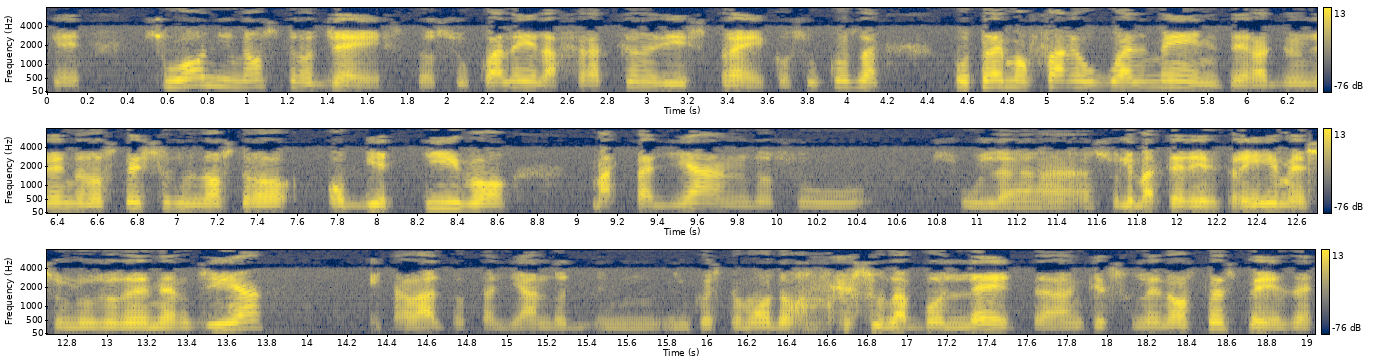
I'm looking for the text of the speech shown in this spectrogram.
che su ogni nostro gesto, su qual è la frazione di spreco, su cosa potremmo fare ugualmente raggiungendo lo stesso nostro obiettivo, ma tagliando su, sul, sulle materie prime, sull'uso dell'energia e tra l'altro tagliando in, questo modo anche sulla bolletta, anche sulle nostre spese,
